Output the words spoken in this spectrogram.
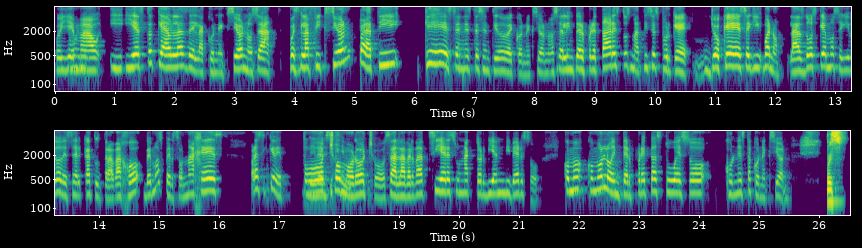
Oye. Mau, y, y esto que hablas de la conexión, o sea, pues la ficción para ti, ¿qué es en este sentido de conexión? O sea, el interpretar estos matices, porque yo que he seguido, bueno, las dos que hemos seguido de cerca tu trabajo, vemos personajes, ahora sí que de tocho, morocho, o sea, la verdad sí eres un actor bien diverso. ¿Cómo, cómo lo interpretas tú eso con esta conexión? Pues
